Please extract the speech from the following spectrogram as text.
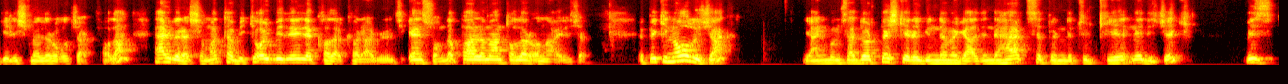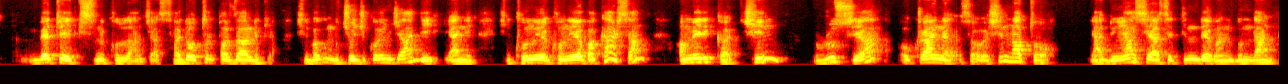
gelişmeler olacak falan. Her bir aşama tabii ki oy birliğiyle karar, karar verilecek. En sonunda parlamentolar onaylayacak. E peki ne olacak? Yani bu mesela 4-5 kere gündeme geldiğinde her seferinde Türkiye ne diyecek? Biz veto etkisini kullanacağız. Hadi otur pazarlık yap. Şimdi bakın bu çocuk oyuncağı değil. Yani şimdi konuya konuya bakarsan Amerika, Çin, Rusya, Ukrayna savaşı, NATO. Yani dünya siyasetinde hani bundan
